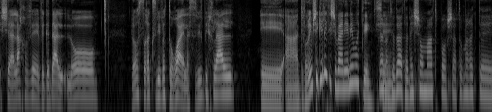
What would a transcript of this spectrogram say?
שהלך ו, וגדל, לא, לא רק סביב התורה, אלא סביב בכלל אה, הדברים שגיליתי שמעניינים אותי. כן, ש... את יודעת, אני שומעת פה שאת אומרת, אה,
